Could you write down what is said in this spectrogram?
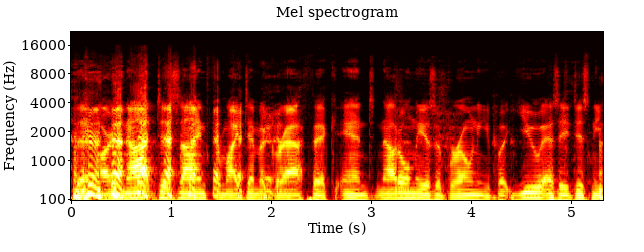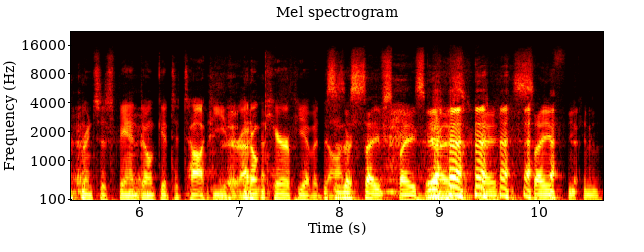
that are not designed for my demographic, and not only as a brony, but you as a Disney Princess fan don't get to talk either. I don't care if you have a. This daughter. is a safe space, guys. Okay, safe. You can.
